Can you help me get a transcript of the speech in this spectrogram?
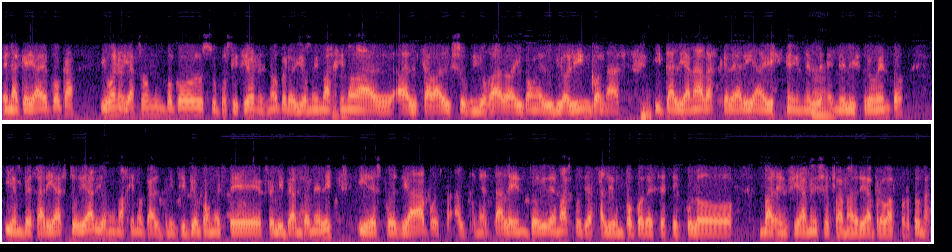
en aquella época y bueno, ya son un poco suposiciones, ¿no? Pero yo me imagino al, chaval subyugado ahí con el violín, con las italianadas que le haría ahí en el, en el instrumento y empezaría a estudiar, yo me imagino que al principio con este Felipe Antonelli y después ya, pues al tener talento y demás, pues ya salió un poco de ese círculo valenciano y se fue a Madrid a probar fortuna.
